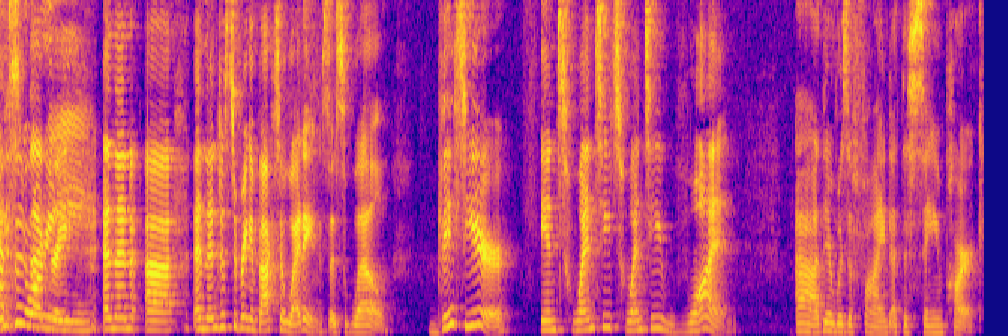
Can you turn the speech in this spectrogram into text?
that Isn't story. that great? And then, uh, and then just to bring it back to weddings as well. This year in 2021, uh, there was a find at the same park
